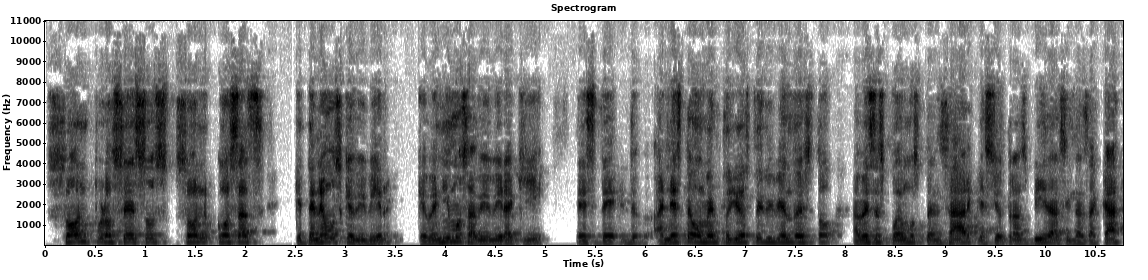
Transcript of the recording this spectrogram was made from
son procesos, son cosas que tenemos que vivir, que venimos a vivir aquí. Este, en este momento yo estoy viviendo esto, a veces podemos pensar que si otras vidas y las de acá,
